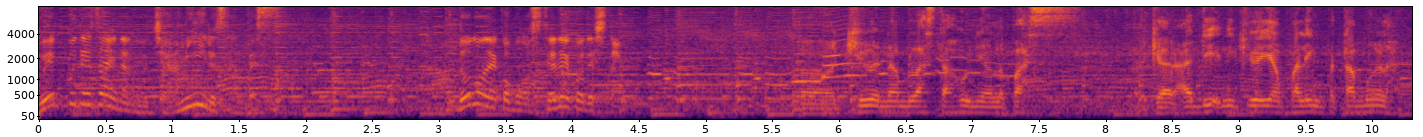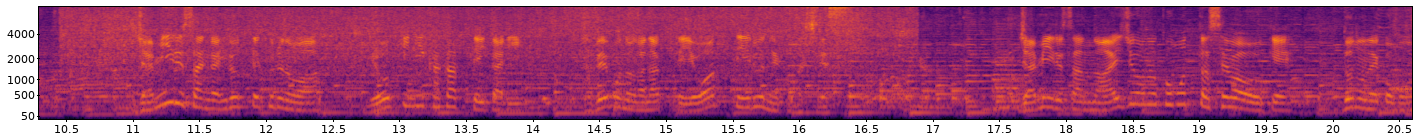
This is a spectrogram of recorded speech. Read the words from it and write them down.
ウェブデザイナーのジャミールさんですどの猫も捨て猫でした Uh, kira 16 tahun yang lepas Kira adik ni kira yang paling pertama lah ジャミールさんが拾ってくるのは病気にかかっていたり食べ物がなくて弱っている猫たちです。ジャミールさんの愛情のこもった世話を受けどの猫も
